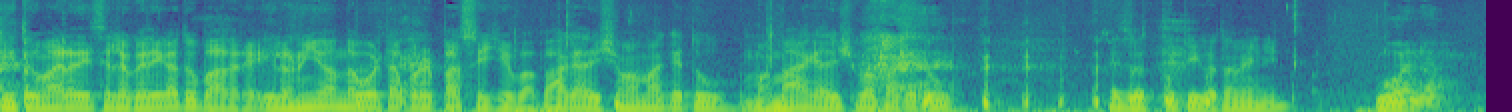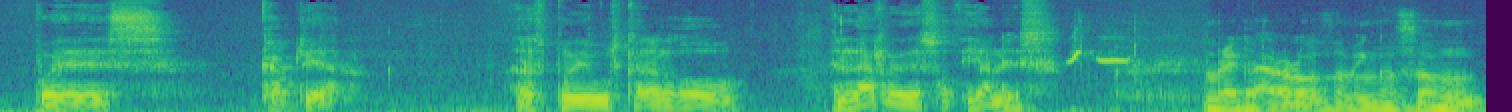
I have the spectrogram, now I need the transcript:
Y tu madre dice lo que diga tu padre. Y los niños dando vueltas por el pasillo. Papá, que ha dicho mamá que tú. Mamá, que ha dicho papá que tú. Eso es típico también, ¿eh? Bueno, pues. Capria, ¿has podido buscar algo en las redes sociales? Hombre, claro, los domingos son,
